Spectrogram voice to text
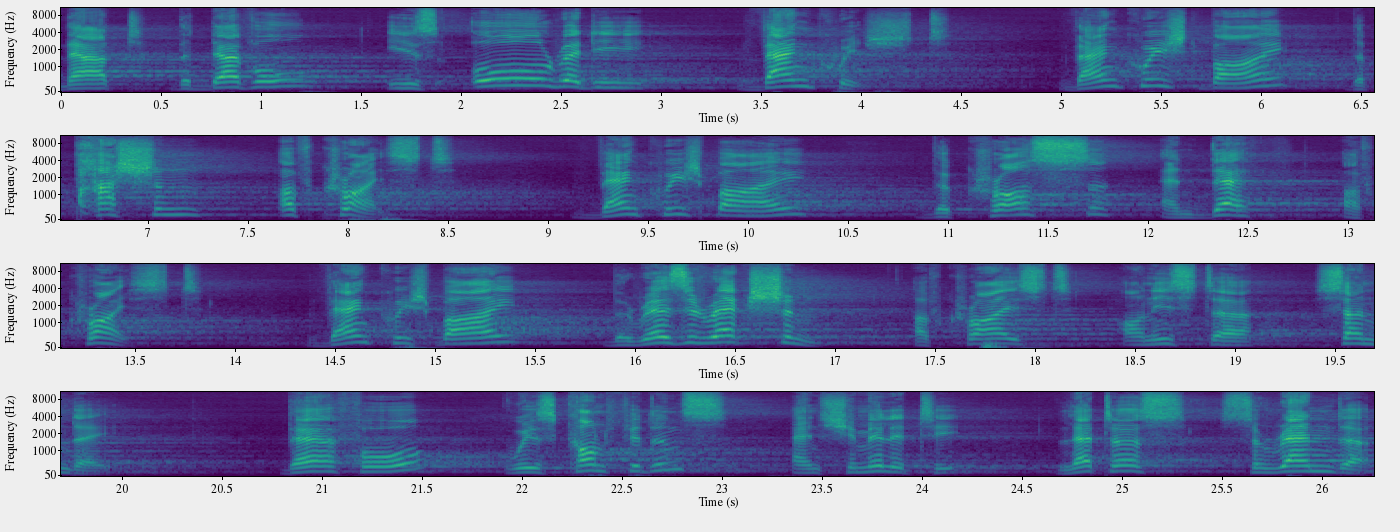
that the devil is already vanquished, vanquished by the passion of Christ, vanquished by the cross and death of Christ, vanquished by the resurrection of Christ on Easter Sunday. Therefore, with confidence and humility, let us surrender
